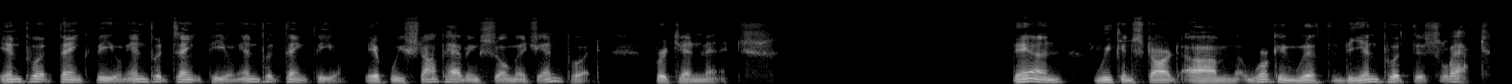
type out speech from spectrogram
Input, think, feel. Input, think, feel. Input, think, feel. If we stop having so much input for 10 minutes, then we can start um, working with the input that's left.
